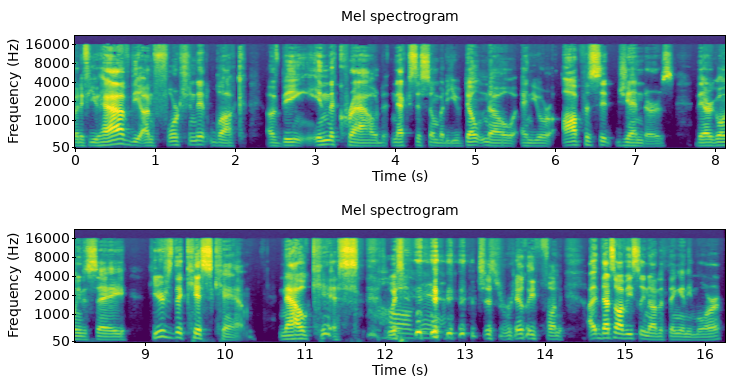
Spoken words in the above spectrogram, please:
but if you have the unfortunate luck of being in the crowd next to somebody you don't know and you're opposite genders, they're going to say, "Here's the kiss cam." Now kiss, which Oh man, just really funny. I, that's obviously not a thing anymore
